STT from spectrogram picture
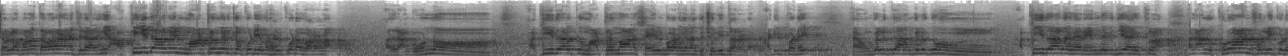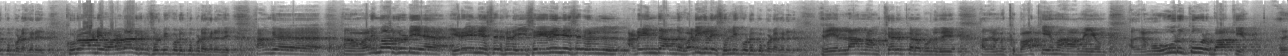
சொல்ல போனால் தவறாக நினச்சிடாதீங்க அகீதாவில் மாற்றம் இருக்கக்கூடியவர்கள் கூட வரலாம். அதில் அங்கே ஒன்றும் அகீதாவுக்கு மாற்றமான செயல்பாடுகள் அங்கே சொல்லித்தரல அடிப்படை உங்களுக்கு அங்களுக்கும் அகீதாவில் வேறு எந்த விதியாக இருக்கலாம். ஆனால் அங்கே குரான் சொல்லிக் கொடுக்கப்படுகிறது. குர்ஆனுடைய வரலாறுகள் சொல்லிக் கொடுக்கப்படுகிறது. அங்கே வலிமார்களுடைய இறைநேசர்களை இசை இறைநேசர்கள் அடைந்த அந்த வழிகளை சொல்லிக் கொடுக்கப்படுகிறது. இதையெல்லாம் நாம் கேட்கிற பொழுது அது நமக்கு பாக்கியமாக அமையும். அது நம்ம ஊருக்கு ஒரு பாக்கியம். அது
